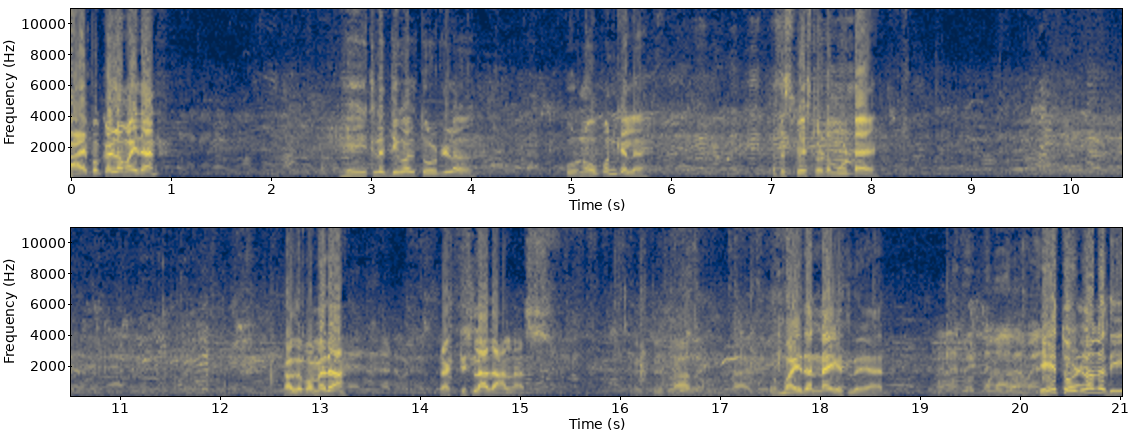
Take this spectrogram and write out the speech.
हाय पकडलं मैदान? हे इथलं दिवाल तोडलं. पूर्ण ओपन केलं आहे आता स्पेस थोडा मोठा आहे. हॅलो पमेदा. प्रॅक्टिसला आज आलास. मैदान नाही घेतलं यार. हे तोडलं कधी?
